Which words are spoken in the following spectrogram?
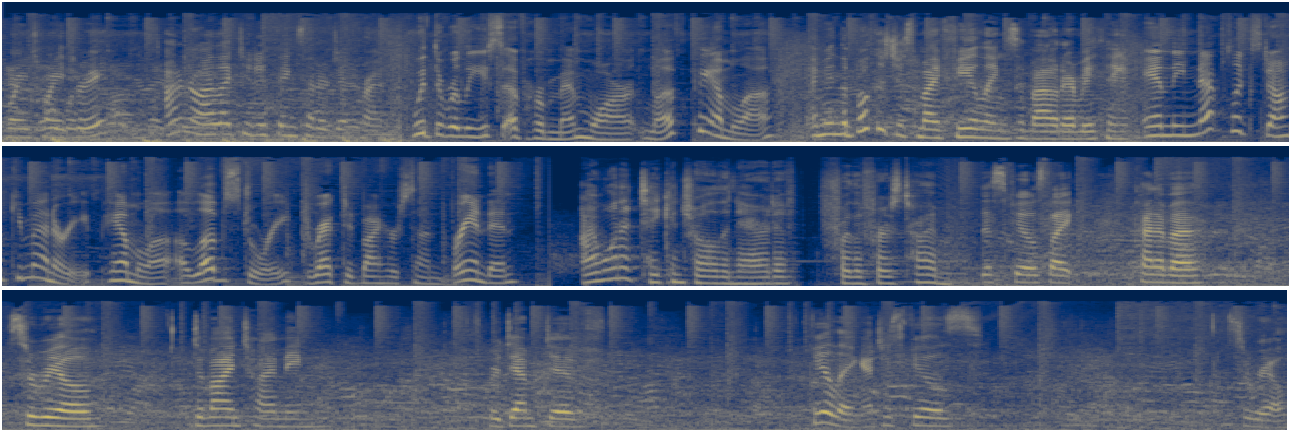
2023. I don't know, I like to do things that are different. With the release of her memoir, Love Pamela, I mean, the book is just my feelings about everything. and the Netflix documentary, Pamela, A Love Story, directed by her son Brandon, I want to take control of the narrative for the first time. This feels like kind of a surreal, divine timing, redemptive feeling. It just feels surreal.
